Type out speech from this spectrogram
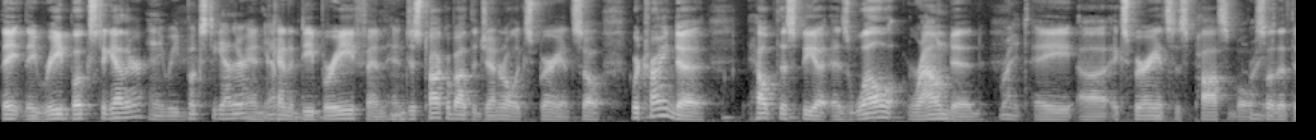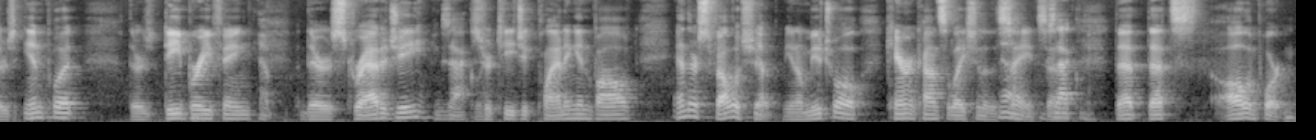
They they read books together and They read books together and Yep. kind of debrief and, and just talk about the general experience. So we're trying to help this be a, as well rounded Right. a uh, experience as possible, so that there's input, there's debriefing, Yep. There's strategy, Exactly. strategic planning involved, and there's fellowship. You know, mutual care and consolation of the Yeah, saints. And exactly. that that's all important.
